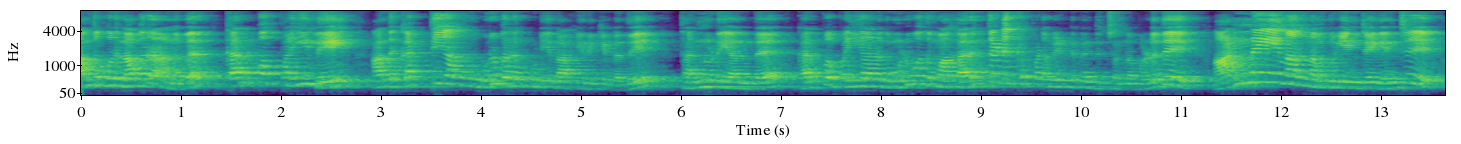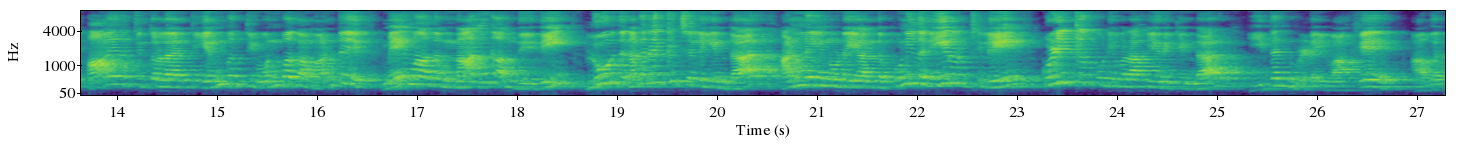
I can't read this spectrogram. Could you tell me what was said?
அந்த ஒரு நபரானவர் கற்ப பையிலே அந்த கட்டியானது உருவரக்கூடியதாக இருக்கின்றது. தன்னுடைய அந்த கற்ப பையானது முழுவதுமாக அறுத்தெடுக்கப்பட வேண்டும் என்று சொன்ன பொழுது அன்னையை நான் நம்புகின்றேன் என்று ஆயிரத்தி தொள்ளாயிரத்தி எண்பத்தி ஒன்பதாம் ஆண்டு மே மாதம் நான்காம் தேதி லூர்து நகருக்கு செல்லுகின்றார். அன்னையினுடைய அந்த புனித நீரூற்றிலே குளிக்கக்கூடியவராக இருக்கின்றார். இதன் விளைவாக அவர்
